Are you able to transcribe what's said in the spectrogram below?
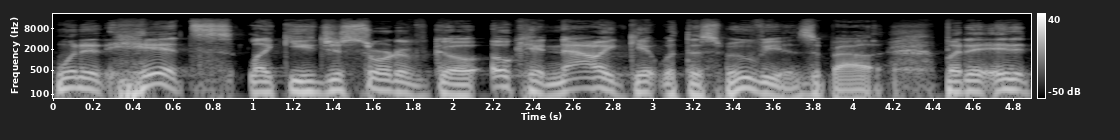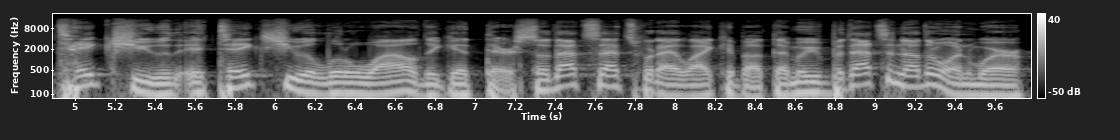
when it hits, like you just sort of go, okay, now I get what this movie is about. But it, it takes you it takes you a little while to get there. So that's that's what I like about that movie. But that's another one where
